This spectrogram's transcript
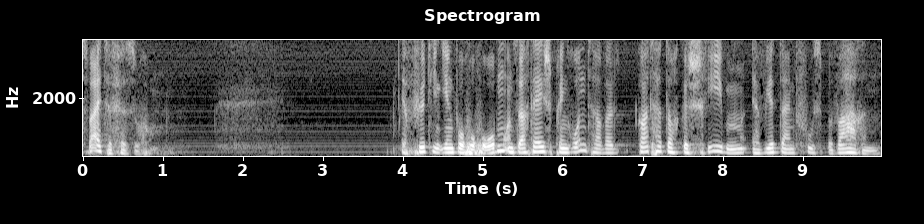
Zweite Versuchung. Er führt ihn irgendwo hoch oben und sagt, hey, spring runter, weil Gott hat doch geschrieben, er wird deinen Fuß bewahren.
